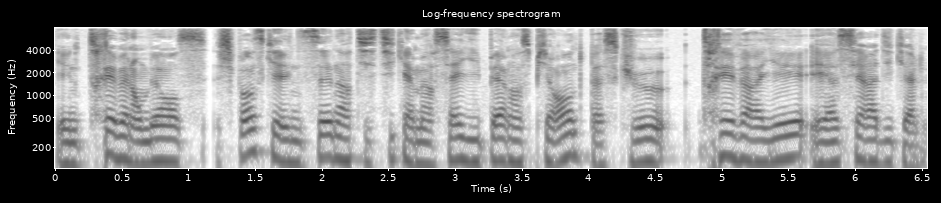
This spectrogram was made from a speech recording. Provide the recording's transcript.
Il y a une très belle ambiance. Je pense qu'il y a une scène artistique à Marseille hyper inspirante parce que très variée et assez radicale.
